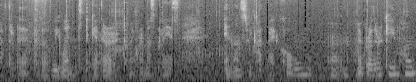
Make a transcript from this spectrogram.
after that, uh, we went together to my grandma's place. And once we got back home, um, my brother came home,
